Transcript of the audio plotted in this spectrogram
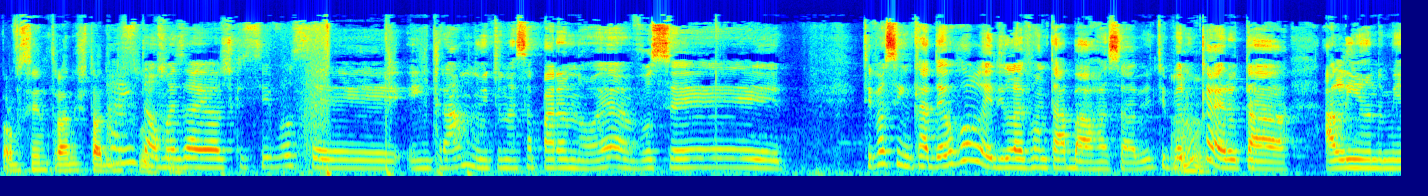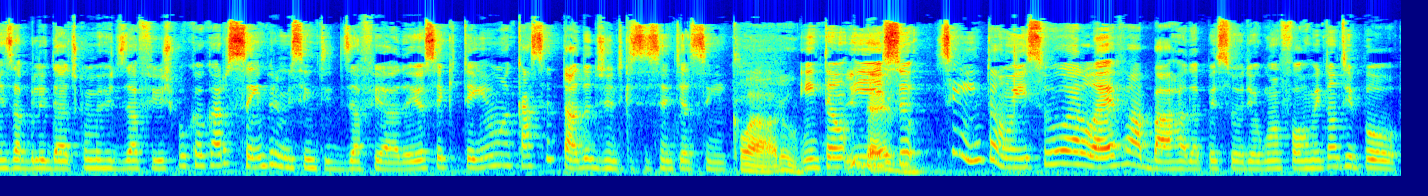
para você entrar no estado É, de fluxo. então, mas aí eu acho que se você entrar muito nessa paranoia, você. Tipo assim, cadê o rolê de levantar a barra, sabe? Tipo, eu não quero estar alinhando minhas habilidades com meus desafios, porque eu quero sempre me sentir desafiada. E eu sei que tem uma cacetada de gente que se sente assim. Claro. Então, E isso. Sim, então, isso eleva a barra da pessoa de alguma forma. Então, tipo,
